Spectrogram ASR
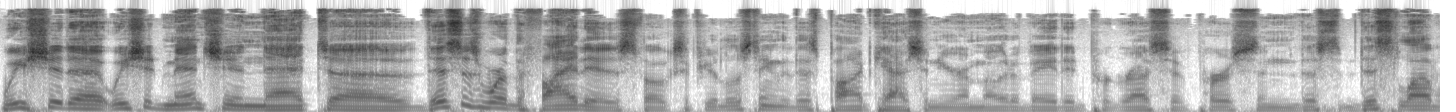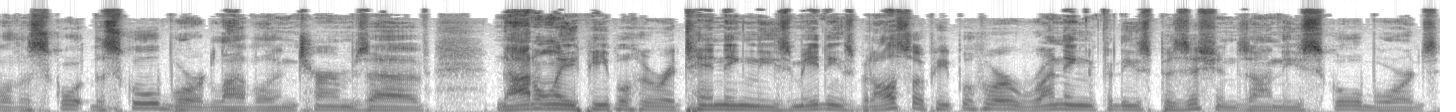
We should uh, we should mention that uh, this is where the fight is, folks. If you're listening to this podcast and you're a motivated progressive person, this this level, the school the school board level, in terms of not only people who are attending these meetings, but also people who are running for these positions on these school boards.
